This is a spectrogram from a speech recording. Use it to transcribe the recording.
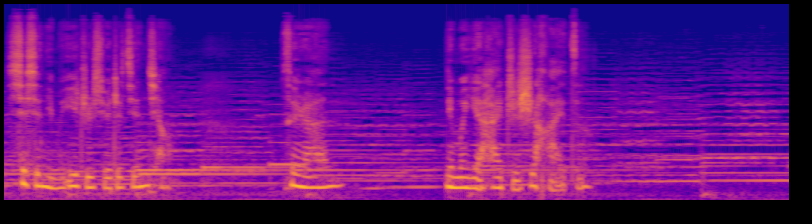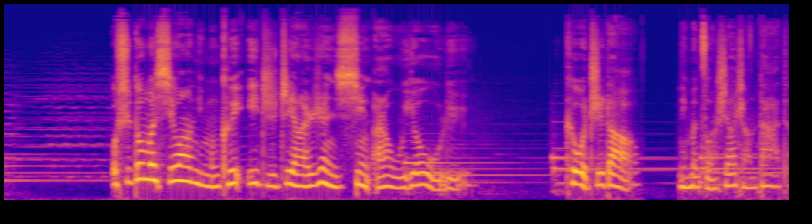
谢谢你们一直学着坚强，虽然你们也还只是孩子。我是多么希望你们可以一直这样任性而无忧无虑，可我知道你们总是要长大的。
